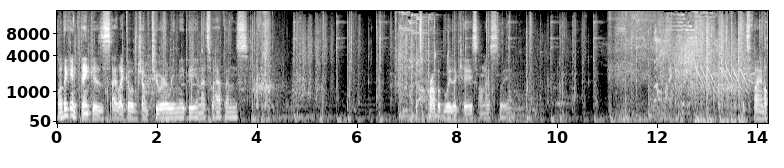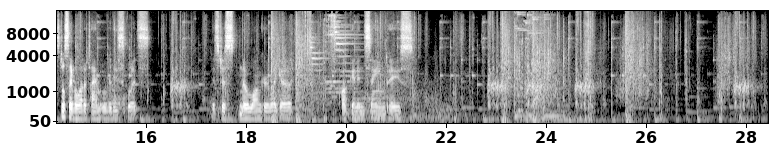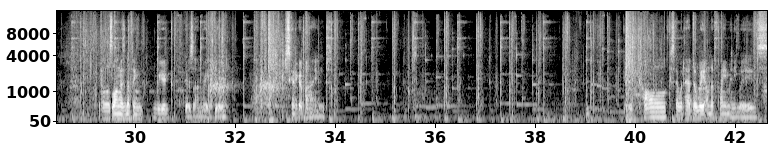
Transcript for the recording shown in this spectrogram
One thing I can think is I let go of jump too early, maybe, and that's what happens. That's probably the case, honestly. Fine. I'll still save a lot of time over these splits. It's just no longer like a fucking insane pace. Well, as long as nothing weird goes on right here. I'm just gonna go behind. Good call, because I would have had to wait on the flame anyways.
